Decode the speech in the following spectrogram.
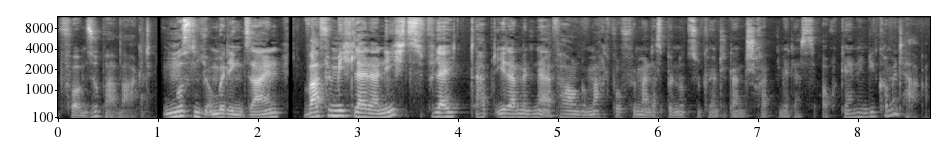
vorm Supermarkt. Muss nicht unbedingt sein. War für mich leider nichts. Vielleicht habt ihr damit eine Erfahrung gemacht, wofür man das benutzen könnte. Dann schreibt mir das auch gerne in die Kommentare.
